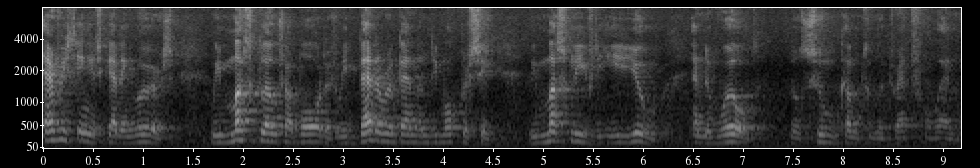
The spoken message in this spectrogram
everything is getting worse. We must close our borders, we better abandon democracy, we must leave the EU and the world will soon come to a dreadful end.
